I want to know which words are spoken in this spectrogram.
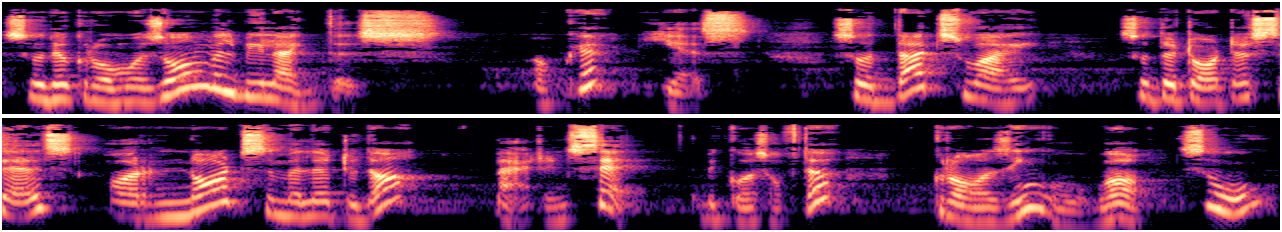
so the chromosome will be like this. Okay? Yes. So that's why, so the daughter cells are not similar to the parent cell because of the crossing over. So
